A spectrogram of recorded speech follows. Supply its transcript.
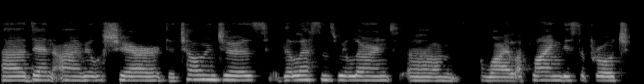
Uh, then I will share the challenges, the lessons we learned um, while applying this approach,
